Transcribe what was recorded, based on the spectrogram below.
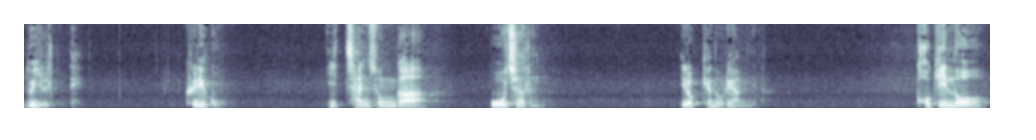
누일 때. 그리고 이 찬송가 5절은 이렇게 노래합니다. 거기 너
